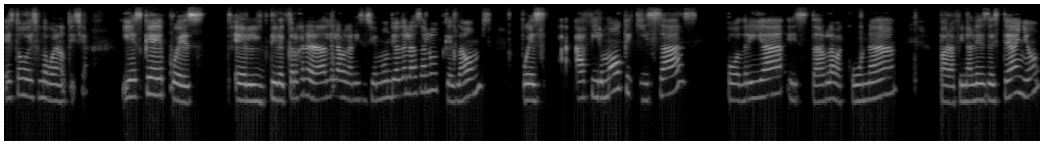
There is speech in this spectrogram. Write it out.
esto es una buena noticia. Y es que, pues, el director general de la Organización Mundial de la Salud, que es la OMS, pues afirmó que quizás podría estar la vacuna para finales de este año.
